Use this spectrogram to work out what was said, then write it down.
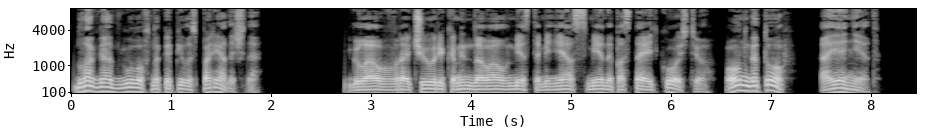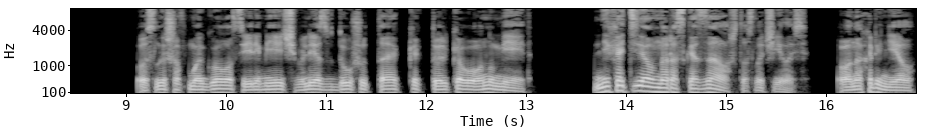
Благо отгулов накопилось порядочно. Глав врачу рекомендовал вместо меня смены поставить Костю. Он готов, а я нет. Услышав мой голос, Еремеевич влез в душу так, как только он умеет. Не хотел, но рассказал, что случилось. Он охренел.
